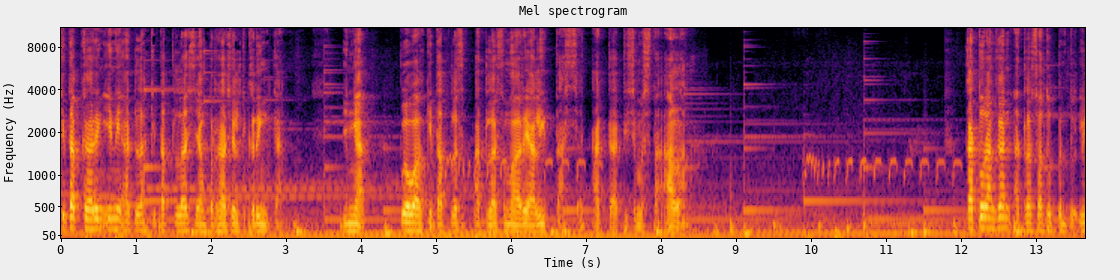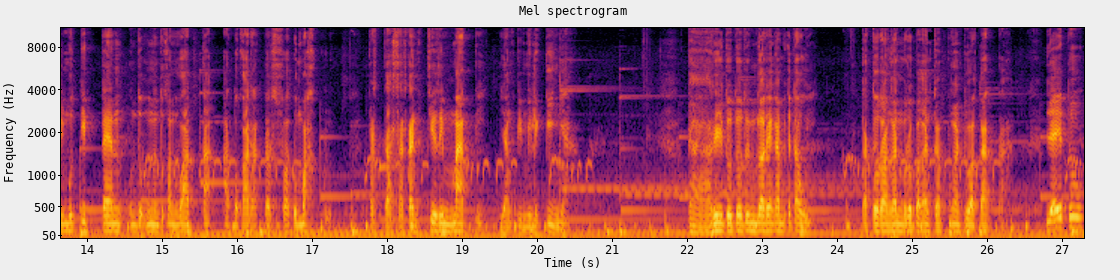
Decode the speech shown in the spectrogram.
Kitab garing ini adalah kitab teles yang berhasil dikeringkan. Ingat bahwa kitab teles adalah semua realitas yang ada di semesta alam. Katurangan adalah suatu bentuk ilmu titen untuk menentukan watak atau karakter suatu makhluk berdasarkan ciri mati yang dimilikinya. Dari tutur nular yang kami ketahui, katurangan merupakan gabungan dua kata, yaitu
